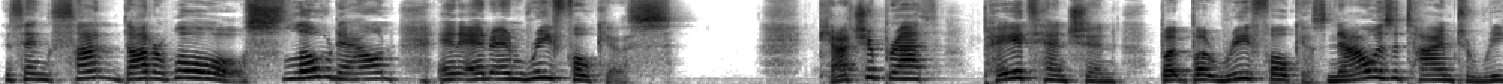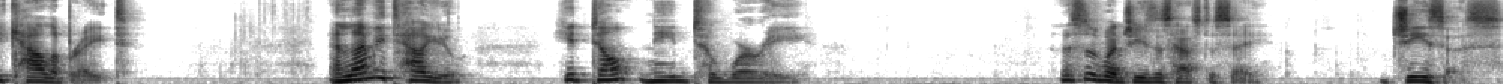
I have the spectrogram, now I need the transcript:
He's saying, son, daughter, whoa, whoa, whoa, slow down and, and, and refocus. Catch your breath, pay attention, but, but refocus. Now is the time to recalibrate. And let me tell you, you don't need to worry. This is what Jesus has to say. Jesus,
